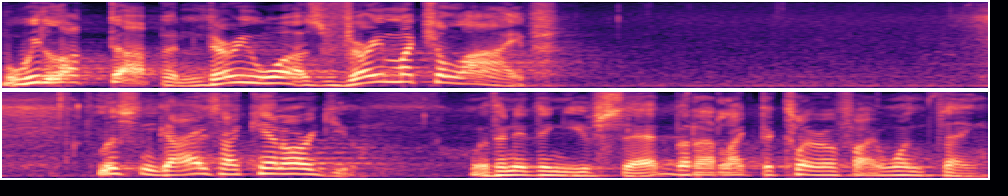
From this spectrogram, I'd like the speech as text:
But we looked up, and there he was, very much alive. Listen, guys, I can't argue with anything you've said, but I'd like to clarify one thing.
